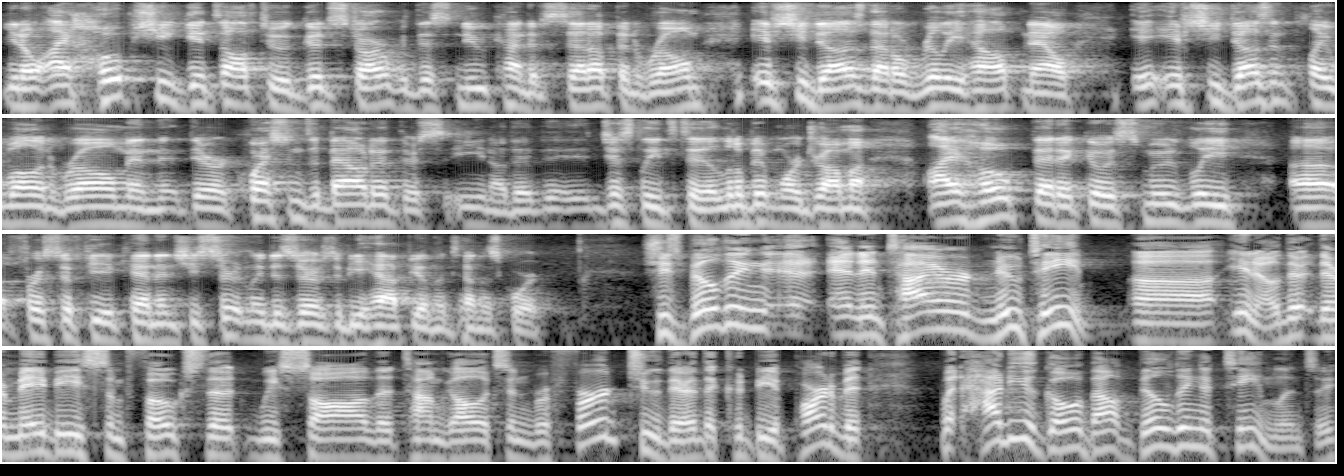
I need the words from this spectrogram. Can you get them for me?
you know, I hope she gets off to a good start with this new kind of setup in Rome. If she does, that'll really help. Now, if she doesn't play well in Rome and there are questions about it, there's, you know, it just leads to a little bit more drama. I hope that it goes smoothly uh, for Sofia Kenin. She certainly deserves to be happy on the tennis court. She's building an entire new team. Uh, you know, there, there, may be some folks that we saw that Tom Gullikson referred to there that could be a part of it. But how do you go about building a team, Lindsay?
